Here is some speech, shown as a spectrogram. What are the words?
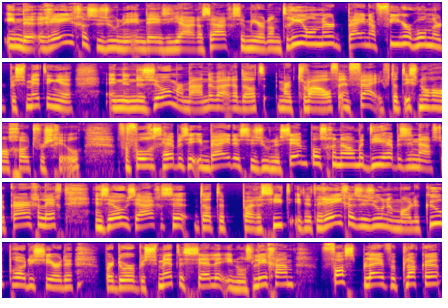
In de regenseizoenen in deze jaren zagen ze meer dan 300, bijna 400 besmettingen. En in de zomermaanden waren dat maar 12 en 5. Dat is nogal een groot verschil. Vervolgens hebben ze in beide seizoenen samples genomen. Die hebben ze naast elkaar gelegd. En zo zagen ze dat de parasiet in het regenseizoen een molecuul produceerde. waardoor besmette cellen in ons lichaam vast blijven plakken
